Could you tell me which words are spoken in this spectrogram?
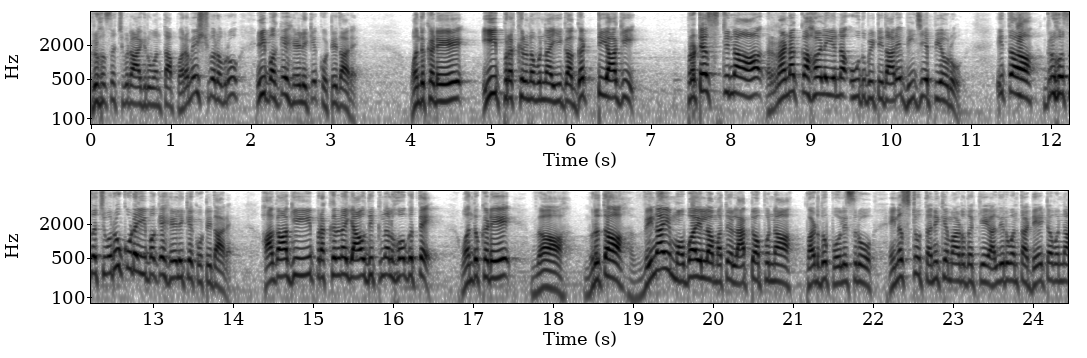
ಗೃಹ ಸಚಿವರಾಗಿರುವಂಥ ಪರಮೇಶ್ವರ್ ಅವರು ಈ ಬಗ್ಗೆ ಹೇಳಿಕೆ ಕೊಟ್ಟಿದ್ದಾರೆ. ಒಂದು ಕಡೆ ಈ ಪ್ರಕರಣವನ್ನು ಈಗ ಗಟ್ಟಿಯಾಗಿ ಪ್ರೊಟೆಸ್ಟಿನ ರಣಕಹಳೆಯನ್ನು ಊದು ಬಿಟ್ಟಿದ್ದಾರೆ ಬಿಜೆಪಿಯವರು. ಇತ್ತ ಗೃಹ ಸಚಿವರು ಕೂಡ ಈ ಬಗ್ಗೆ ಹೇಳಿಕೆ ಕೊಟ್ಟಿದ್ದಾರೆ. ಹಾಗಾಗಿ ಈ ಪ್ರಕರಣ ಯಾವ ದಿಕ್ಕಿನಲ್ಲಿ ಹೋಗುತ್ತೆ? ಒಂದು ಕಡೆ ಮೃತ ವಿನಯ್ ಮೊಬೈಲ್ ಮತ್ತು ಲ್ಯಾಪ್ಟಾಪನ್ನ ಪಡೆದು ಪೊಲೀಸರು ಇನ್ನಷ್ಟು ತನಿಖೆ ಮಾಡೋದಕ್ಕೆ ಅಲ್ಲಿರುವಂಥ ಡೇಟಾವನ್ನ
